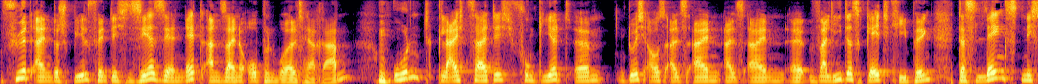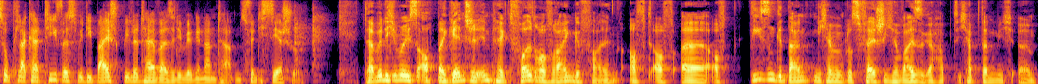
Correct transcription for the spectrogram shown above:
führt einen das Spiel, finde ich, sehr, sehr nett an seine Open World heran und gleichzeitig fungiert ähm, durchaus als ein, als ein äh, valides Gatekeeping, das längst nicht so plakativ ist wie die Beispiele teilweise, die wir genannt haben. Das finde ich sehr schön. Da bin ich übrigens auch bei Genshin Impact voll drauf reingefallen. Auf, auf, äh, auf diesen Gedanken, ich habe ihn bloß fälschlicherweise gehabt. Ich habe dann mich ähm,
